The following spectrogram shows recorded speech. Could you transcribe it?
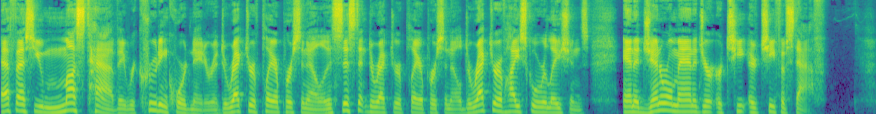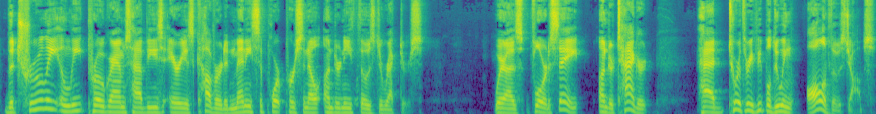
FSU must have a recruiting coordinator, a director of player personnel, an assistant director of player personnel, director of high school relations, and a general manager or chief, of staff. The truly elite programs have these areas covered and many support personnel underneath those directors. Whereas Florida State, under Taggart, had two or three people doing all of those jobs.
